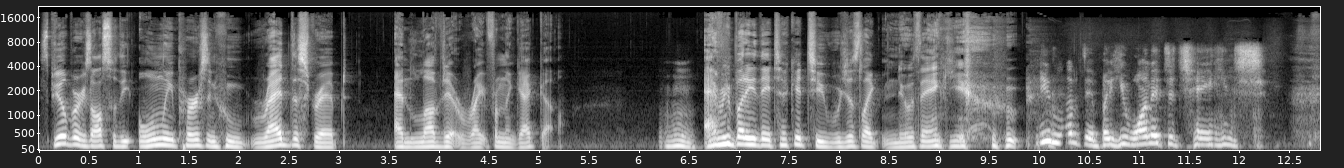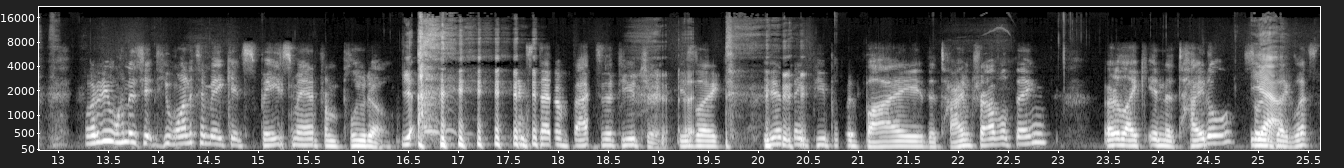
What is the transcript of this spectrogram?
Spielberg is also the only person who read the script and loved it right from the get go. Mhm. Everybody they took it to were just like, no, thank you. he loved it, but he wanted to change. What did he want to change? He wanted to make it Spaceman from Pluto yeah. instead of Back to the Future. He's like, he didn't think people would buy the time travel thing, or like in the title. So Yeah. he's like, let's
